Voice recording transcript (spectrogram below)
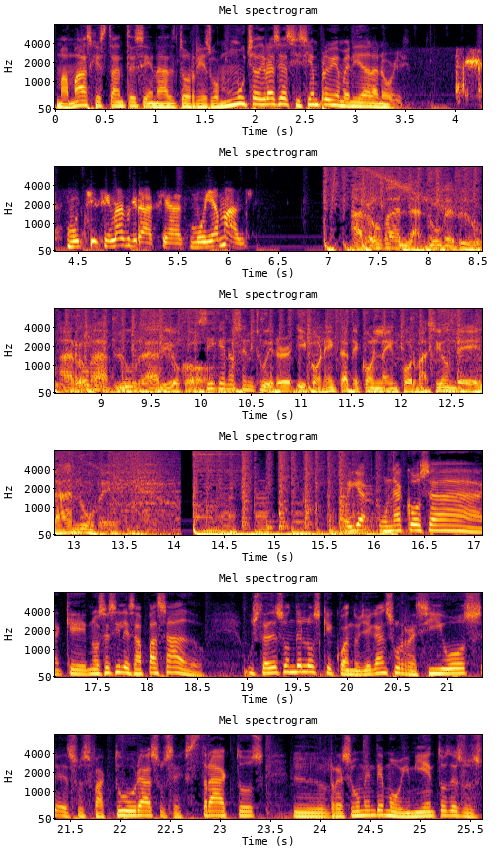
mamás gestantes en alto riesgo. Muchas gracias y siempre bienvenida a la nube. Muchísimas gracias, muy amable. Arroba la nube blue. Arroba blue radio com. Síguenos en Twitter y conéctate con la información de la nube. Oiga, una cosa que no sé si les ha pasado. ¿Ustedes son de los que cuando llegan sus recibos, eh, sus facturas, sus extractos, el resumen de movimientos de sus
